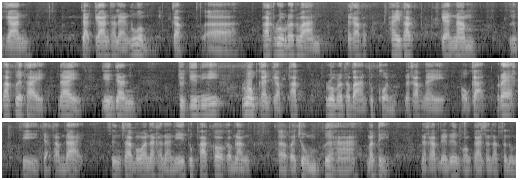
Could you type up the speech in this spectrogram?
มีการจัดการแถลงร่วมกับพักร่วมรัฐบาลนะครับ ให้พักแกนนำหรือพักเพื่อไทยได้ยืนยันจุดยืนนี้ร่วมกันกับพักร่วมรัฐบาลทุกคนนะครับในโอกาสแรกที่จะทำได้ ซึ่งทราบมาว่าณขณะนี้ทุกพักก็กำลังประชุมเพื่อหามติ นะครับในเรื่องของการสนับสนุน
